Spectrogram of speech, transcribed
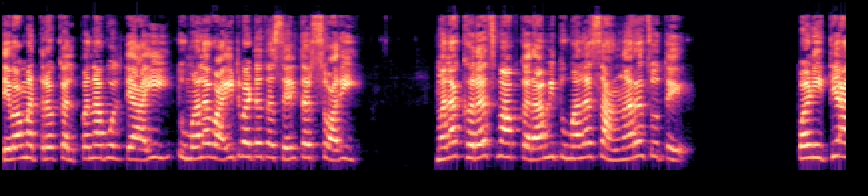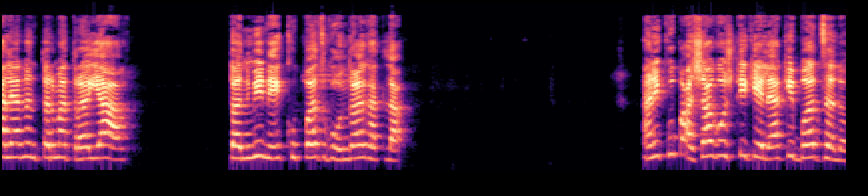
तेव्हा मात्र कल्पना बोलते आई तुम्हाला वाईट वाटत असेल तर सॉरी मला खरंच माफ करा मी तुम्हाला सांगणारच होते. पण इथे आल्यानंतर मात्र या तन्वीने खूपच गोंधळ घातला. आणि खूप अशा गोष्टी केल्या की बस झालं.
